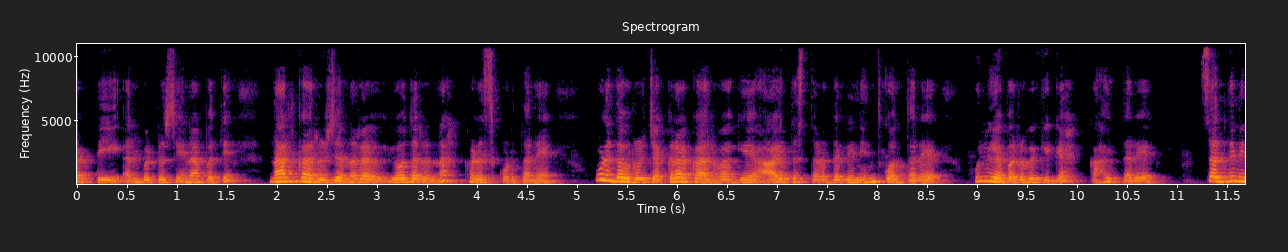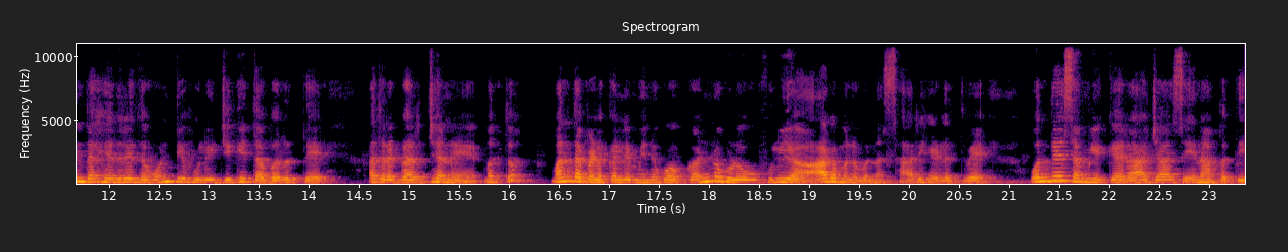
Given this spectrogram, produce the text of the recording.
ಅಟ್ಟಿ ಅಂದ್ಬಿಟ್ಟು ಸೇನಾಪತಿ ನಾಲ್ಕಾರು ಜನರ ಯೋಧರನ್ನು ಕಳಿಸ್ಕೊಡ್ತಾನೆ. ಉಳಿದವರು ಚಕ್ರಾಕಾರವಾಗಿ ಆಯ್ತ ಸ್ಥಳದಲ್ಲಿ ನಿಂತ್ಕೊತಾರೆ. ಹುಲಿಯ ಬರುವಿಕೆಗೆ ಕಾಯ್ತಾರೆ. ಸದ್ದಿನಿಂದ ಹೆದರಿದ ಒಂಟಿ ಹುಲಿ ಜಿಗಿತ ಬರುತ್ತೆ. ಅದರ ಗರ್ಜನೆ ಮತ್ತು ಮಂದ ಬೆಳಕಲ್ಲಿ ಮಿನುಗೋ ಕಣ್ಣುಗಳು ಹುಲಿಯ ಆಗಮನವನ್ನು ಸಾರಿ ಹೇಳುತ್ತವೆ. ಒಂದೇ ಸಮಯಕ್ಕೆ ರಾಜ, ಸೇನಾಪತಿ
